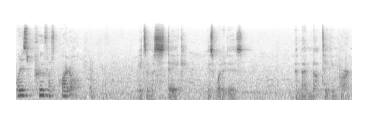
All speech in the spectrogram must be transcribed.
What is proof of portal? It's a mistake, is what it is. And I'm not taking part.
